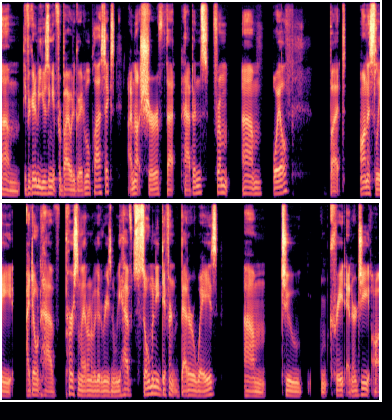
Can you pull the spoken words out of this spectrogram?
um, if you're going to be using it for biodegradable plastics. I'm not sure if that happens from um, oil, but honestly, I don't have personally. I don't have a good reason. We have so many different better ways um, to create energy uh,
